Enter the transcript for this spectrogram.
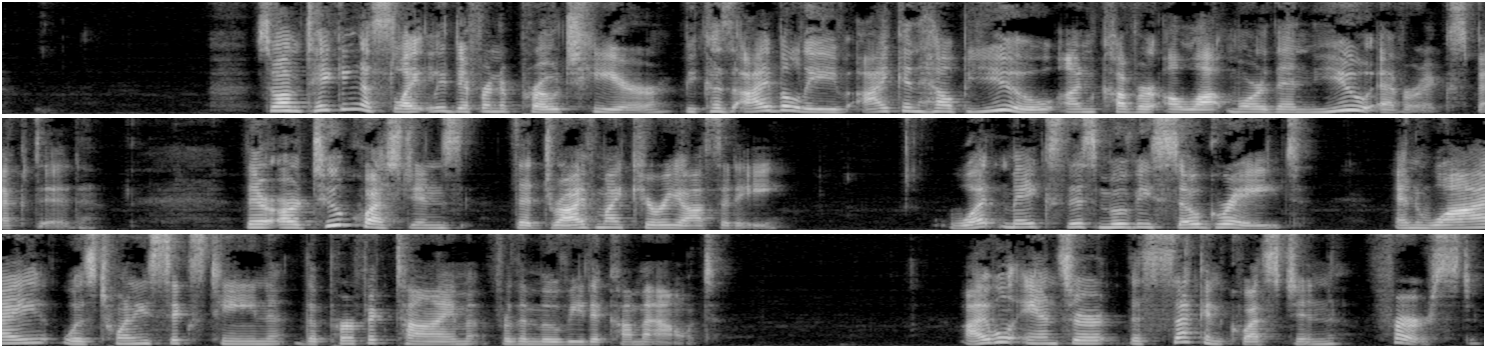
So I'm taking a slightly different approach here because I believe I can help you uncover a lot more than you ever expected. There are two questions that drive my curiosity. What makes this movie so great? And why was 2016 the perfect time for the movie to come out? I will answer the second question first.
